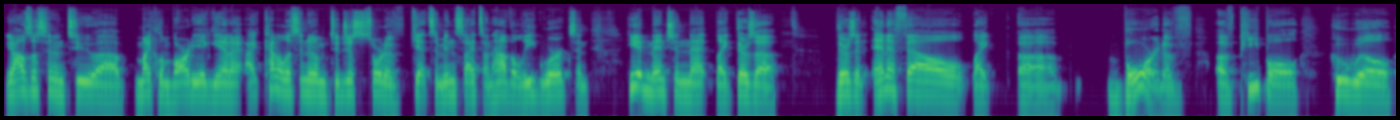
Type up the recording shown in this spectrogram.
you know, I was listening to uh, Mike Lombardi again. I, I kind of listened to him to just sort of get some insights on how the league works. And he had mentioned that like there's a there's an NFL like uh, board of of people who will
